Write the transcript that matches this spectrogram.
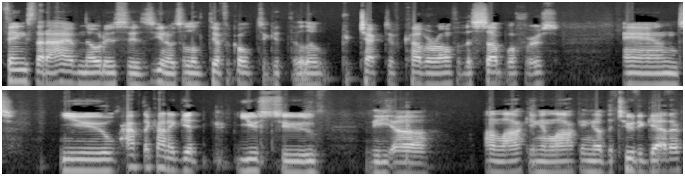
things that I have noticed is you know it's a little difficult to get the little protective cover off of the subwoofers, and you have to kind of get used to the uh, unlocking and locking of the two together.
